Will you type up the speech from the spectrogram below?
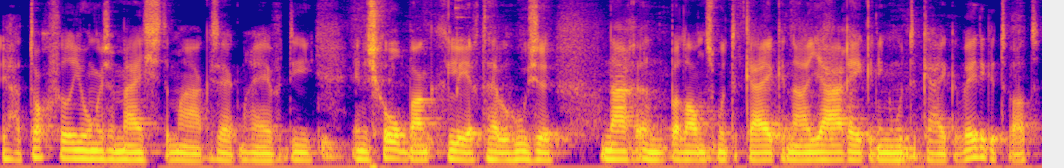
ja, toch veel jongens en meisjes te maken, zeg maar even, die in de schoolbank geleerd hebben hoe ze naar een balans moeten kijken, naar jaarrekeningen moeten kijken, weet ik het wat.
